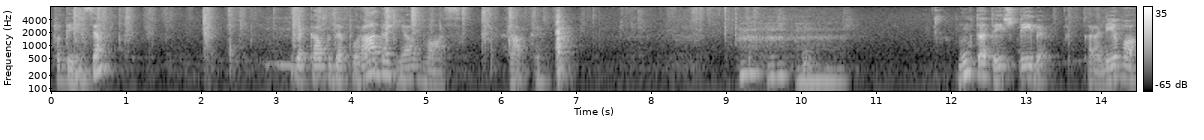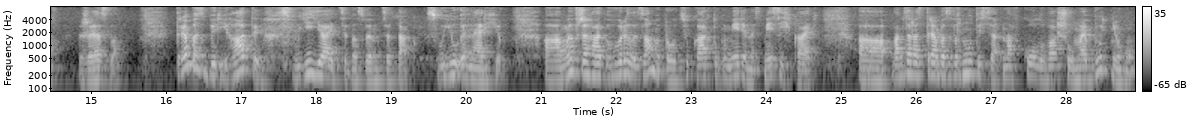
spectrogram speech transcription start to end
Подивимося, яка буде порада для вас, раки. Мута де штибе, королева жезла. Треба зберігати свої яйця, назвемо це так, свою енергію. Ми вже говорили з вами про цю карту уміряність, Месіхкайт. Вам зараз треба звернутися навколо вашого майбутнього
